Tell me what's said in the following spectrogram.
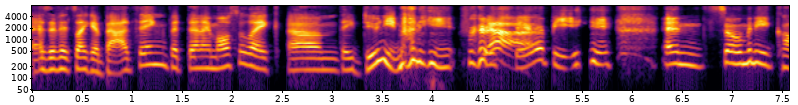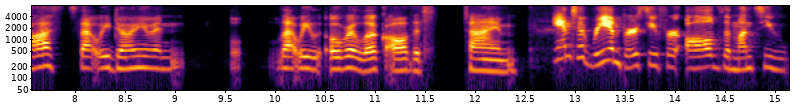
as if it's like a bad thing. But then I'm also like, um, they do need money for yeah. therapy and so many costs that we don't even, that we overlook all the time. And to reimburse you for all of the months you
